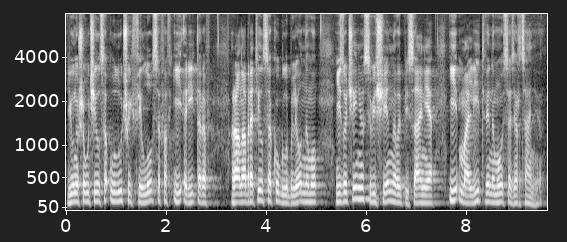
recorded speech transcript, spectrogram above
Юноша учился у лучших философов и риторов, рано обратился к углубленному изучению священного писания и молитвенному созерцанию –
